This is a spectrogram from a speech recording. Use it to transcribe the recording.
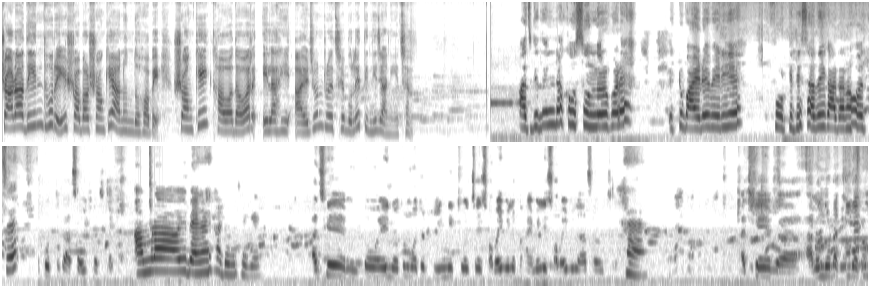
সারা দিন ধরে সবার সঙ্গে আনন্দ হবে। সঙ্গে খাওয়া দাওয়ার এলাহি আয়োজন রয়েছে বলে তিনি জানিয়েছেন। আজকে দিনটা খুব সুন্দর করে একটু বাইরে বেরিয়ে প্রকৃতির সাথেই কাটানো হচ্ছে। আমরা ওই ব্যাঙাই খাটুল থেকে। আজকে তো এই নতুন বছর পিকনিক চলছে সবাই মিলে ফ্যামিলি সবাই মিলে আসা হচ্ছে। হ্যাঁ। আজকে আনন্দটা কি রকম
